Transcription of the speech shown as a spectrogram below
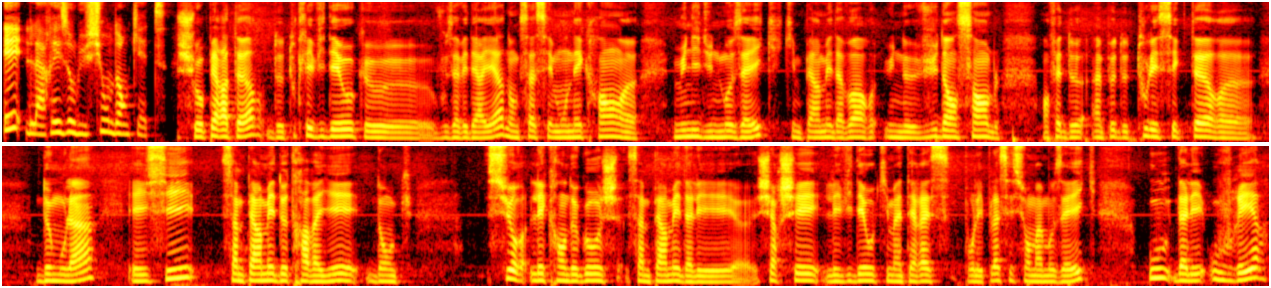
et la résolution d'enquêtes. Je suis opérateur de toutes les vidéos que vous avez derrière. Donc ça, c'est mon écran euh, muni d'une mosaïque qui me permet d'avoir une vue d'ensemble, en fait, de, un peu de tous les secteurs euh, de Moulins. Et ici, ça me permet de travailler donc sur l'écran de gauche, ça me permet d'aller euh, chercher les vidéos qui m'intéressent pour les placer sur ma mosaïque ou d'aller ouvrir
